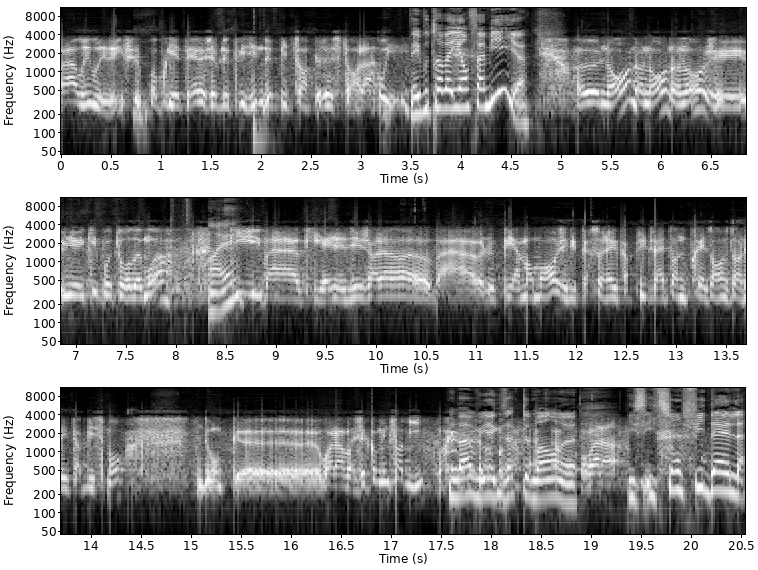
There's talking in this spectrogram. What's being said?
Ah oui, oui, oui, je suis le propriétaire et chef de cuisine depuis ce temps- ce temps-là, oui. Et vous travaillez en famille? Euh, non, non, non, non, non, j'ai une équipe autour de moi Ouais. qui, ben, qui est déjà là ben, depuis un moment. J'ai du personnel qui a plus de 20 ans de présence dans l'établissement. Donc, euh, voilà, ben, c'est comme une famille. Bah oui, exactement. euh, Voilà. Ils, ils sont fidèles.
